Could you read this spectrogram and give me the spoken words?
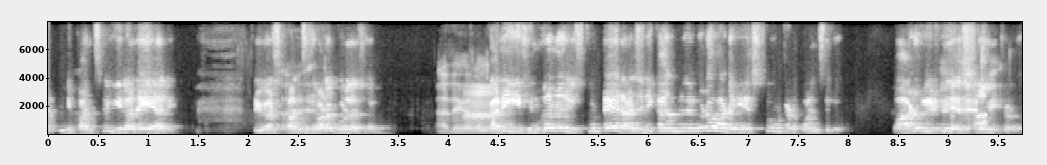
అన్ని పంచులు హీరోనే వేయాలి. రివర్స్ పంచెస్ పడకూడదు అసలు. కానీ ఈ సినిమాలో చూసుకుంటే రజనీకాంత్ మీద కూడా వాడు వేస్తూ ఉంటాడు పంచులు వాడు వీడి మీద వేస్తూ. ఉంటాడు.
